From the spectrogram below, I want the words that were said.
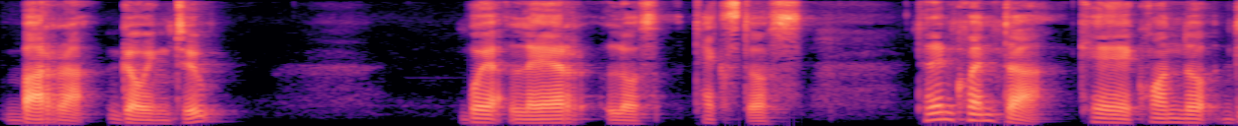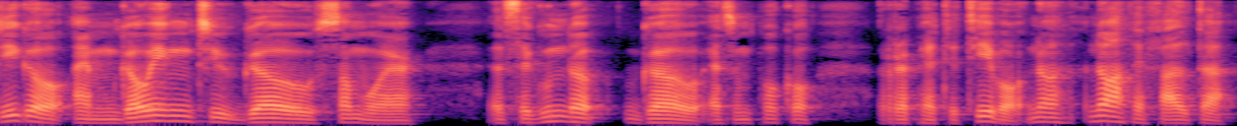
barra going to. Voy a leer los textos. Ten en cuenta que cuando digo I'm going to go somewhere, el segundo go es un poco repetitivo. No, no hace falta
